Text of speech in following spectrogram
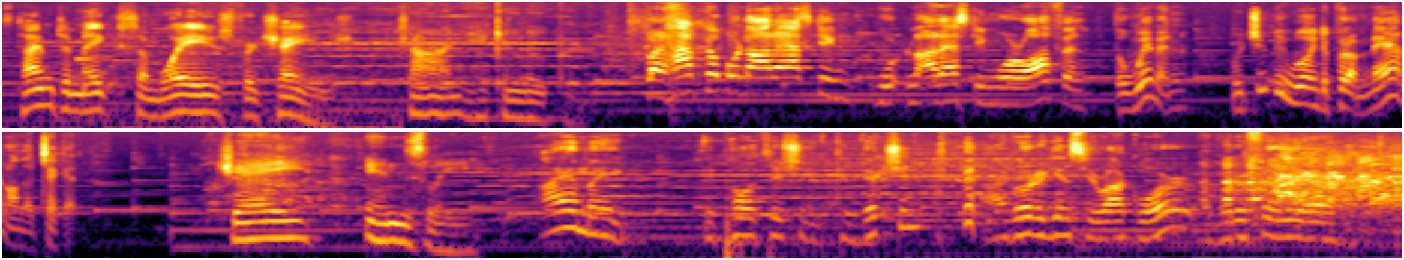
It's time to make some waves for change. John Hickenlooper. But how come we're not asking, we're not asking more often the women? Would you be willing to put a man on the ticket? Jay Inslee. I am a, a politician of conviction. I voted against the Iraq War. I voted for the. Uh,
